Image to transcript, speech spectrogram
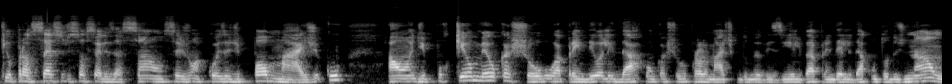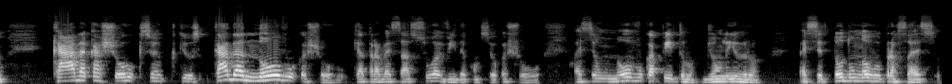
que o processo de socialização seja uma coisa de pó mágico, aonde porque o meu cachorro aprendeu a lidar com o cachorro problemático do meu vizinho, ele vai aprender a lidar com todos. Não. Cada cachorro que, que cada novo cachorro que atravessar a sua vida com seu cachorro vai ser um novo capítulo de um livro. Vai ser todo um novo processo.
